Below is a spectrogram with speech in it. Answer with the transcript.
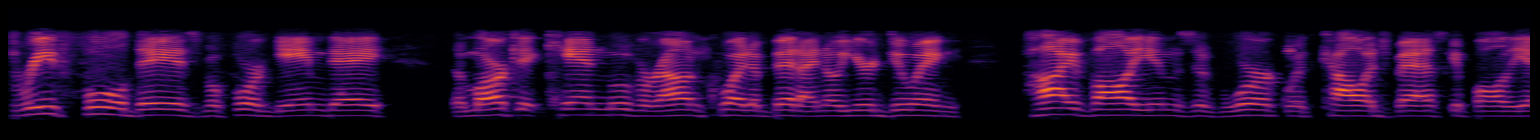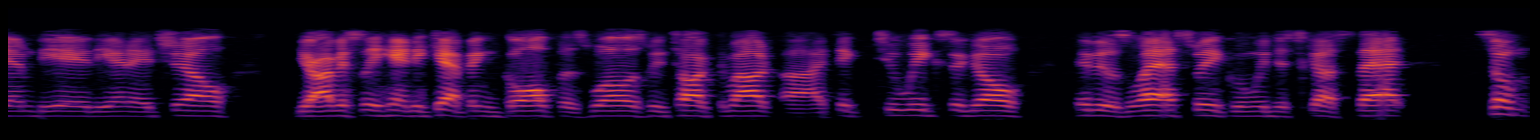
three full days before game day. The market can move around quite a bit. I know you're doing high volumes of work with college basketball, the NBA, the NHL. You're obviously handicapping golf as well as we talked about. Uh, I think two weeks ago, maybe it was last week when we discussed that. So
